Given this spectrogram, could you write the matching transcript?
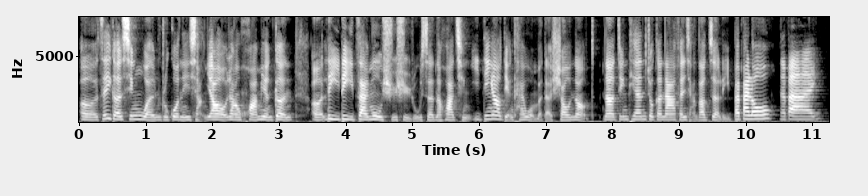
呃，这个新闻，如果你想要让画面更呃历历在目、栩栩如生的话，请一定要点开我们的 show note。那今天就跟大家分享到这里，拜拜喽，拜拜。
